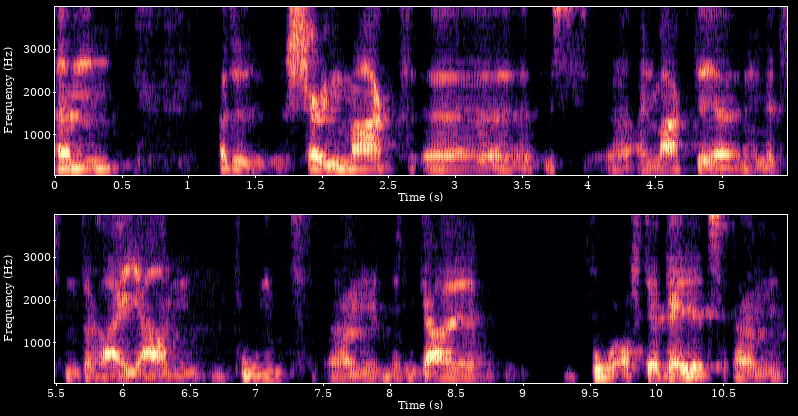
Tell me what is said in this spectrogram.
Ähm, also Sharing-Markt äh, ist äh, ein Markt, der in den letzten drei Jahren boomt. Ähm, egal wo auf der Welt. Ähm,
